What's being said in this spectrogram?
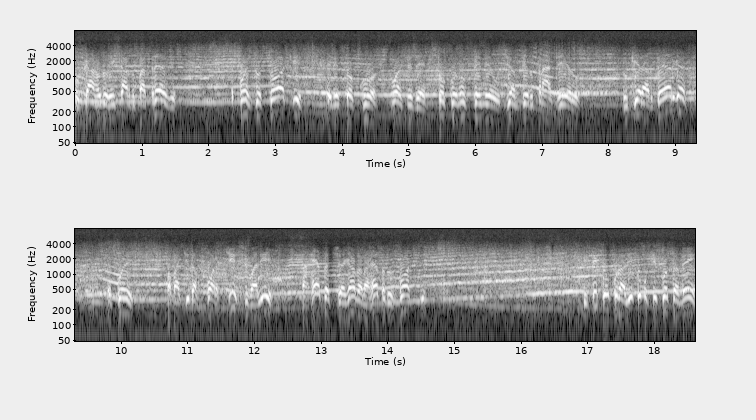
o carro do Ricardo Patrese. Depois do toque, ele tocou um acidente, tocou no pneu dianteiro traseiro do Gerard Berger. Depois, uma batida fortíssima ali, na reta de chegada, na reta dos boxes. E ficou por ali, como ficou também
